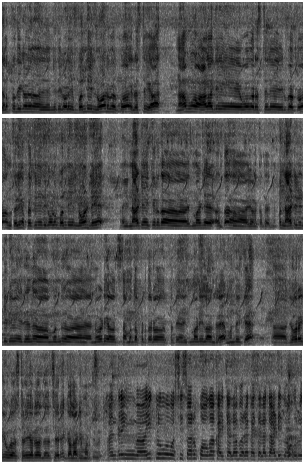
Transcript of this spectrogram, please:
ಜನಪ್ರತಿಗಳ ನಿಧಿಗಳು ಬಂದು ಇಲ್ಲಿ ನೋಡಬೇಕು ರಸ್ತೆಯ. ನಾವು ಹಾಳಾಗಿ ಹೋಗೋ ರಸ್ತೆಯಲ್ಲಿ ಇರಬೇಕು. ಸ್ಥಳೀಯ ಪ್ರತಿನಿಧಿಗಳು ಬಂದು ಇಲ್ಲಿ ನೋಡಲಿ, ಈ ನಾಟಿ ಹಾಕಿರೋದ ಇದು ಮಾಡಲಿ ಅಂತ ಹೇಳ್ಕೊತಾ ಇದ್ದೀನಿ ನಾಟಿ ನಿಟ್ಟಿದ್ದೀವಿ, ಇದೇನು ಮುಂದೆ ನೋಡಿ ಅವ್ರು ಸಂಬಂಧಪಡ್ತಾರೋ ಪ್ರತಿ ಇದು ಮಾಡಿಲ್ಲ ಅಂದರೆ ಮುಂದಕ್ಕೆ ಜೋರಾಗಿ ಸ್ಥಳೀಯರ ಸೇರಿ ಗಲಾಟೆ ಮಾಡ್ತೀವಿ. ಅಂದ್ರೆ ಹಿಂಗ್ ಮೈಕ್ಳು ಸಿಸರ್ಕ್ ಹೋಗಕ್ಕಾಯ್ತಲ್ಲ ಬರೋಕ್ಕಾಯ್ತಲ್ಲ ಗಾಡೀಲಿ ಹೋಗೋರು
